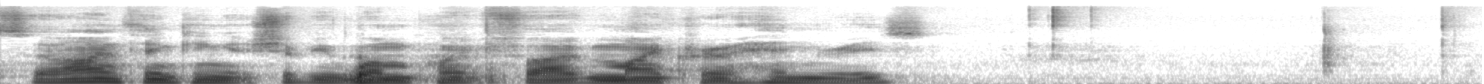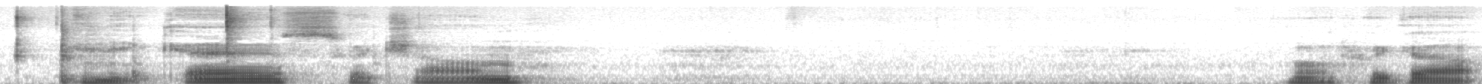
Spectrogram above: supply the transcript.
So I'm thinking it should be 1.5 micro microhenries. In it goes, switch on. What have we got?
